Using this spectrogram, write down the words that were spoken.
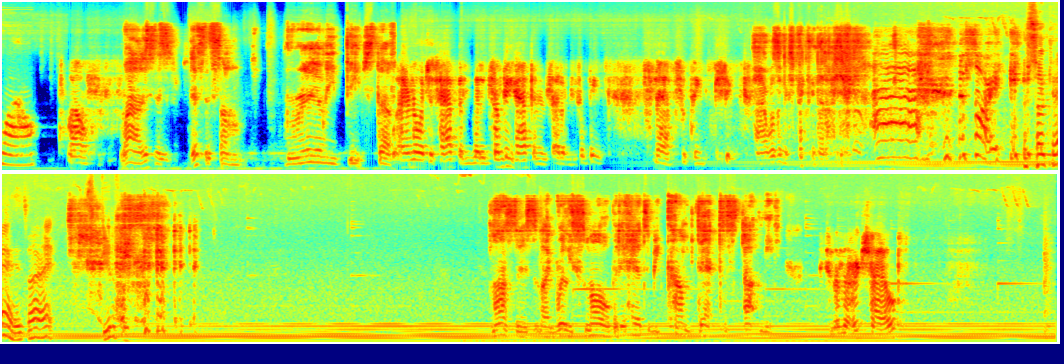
Wow. Wow. Wow, this is this is some really deep stuff. I don't know what just happened, but something happened inside of me. Something snapped. Something. I wasn't expecting that either. Ah, sorry. It's okay. It's all right. It's beautiful. Monsters is like really small, but it had to become that to stop me. Because I'm the hurt child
